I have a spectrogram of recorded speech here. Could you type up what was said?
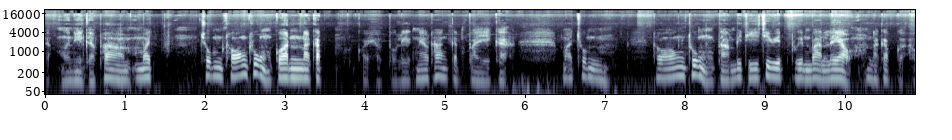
ครับมื่อนี้กับพามาชมท้องทุ่งก่อนนะครับก็เอาตัวเลขแนวทางกันไปกะมาชมท้องทุ่งตามวิถีชีวิตพื้นบ้านแล้วนะครับ ก็เอา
